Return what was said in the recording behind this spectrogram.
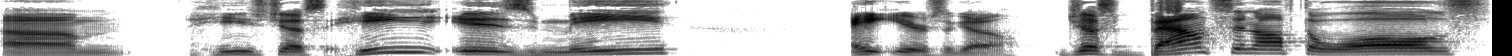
um, he's just he is me eight years ago just bouncing off the walls,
